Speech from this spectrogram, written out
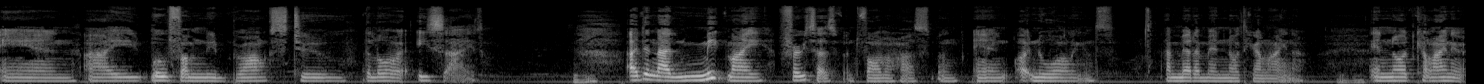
And I moved from the Bronx to the Lower East Side. Mm-hmm. I did not meet my first husband, former husband, in uh, New Orleans. I met him in North Carolina. Mm-hmm. In North Carolina,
